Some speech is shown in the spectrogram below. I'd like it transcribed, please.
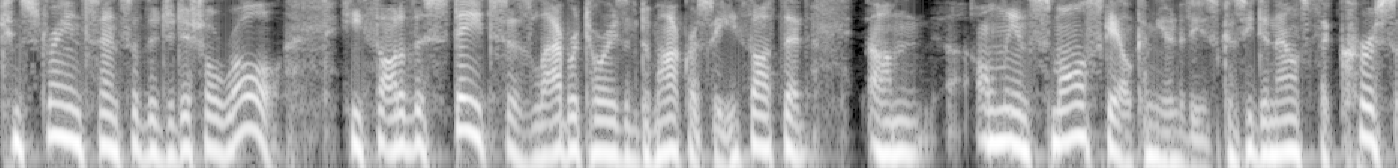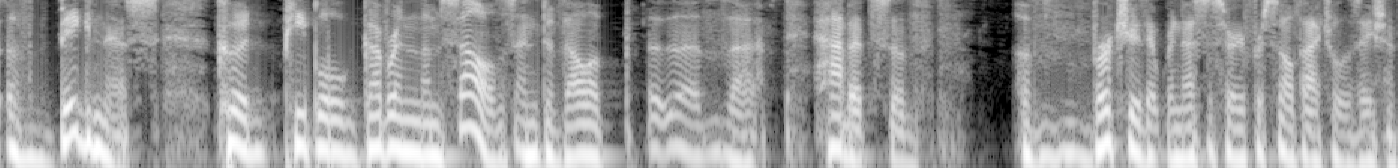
constrained sense of the judicial role. He thought of the states as laboratories of democracy. He thought that um, only in small scale communities, because he denounced the curse of bigness, could people govern themselves and develop uh, the habits of of virtue that were necessary for self actualization.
